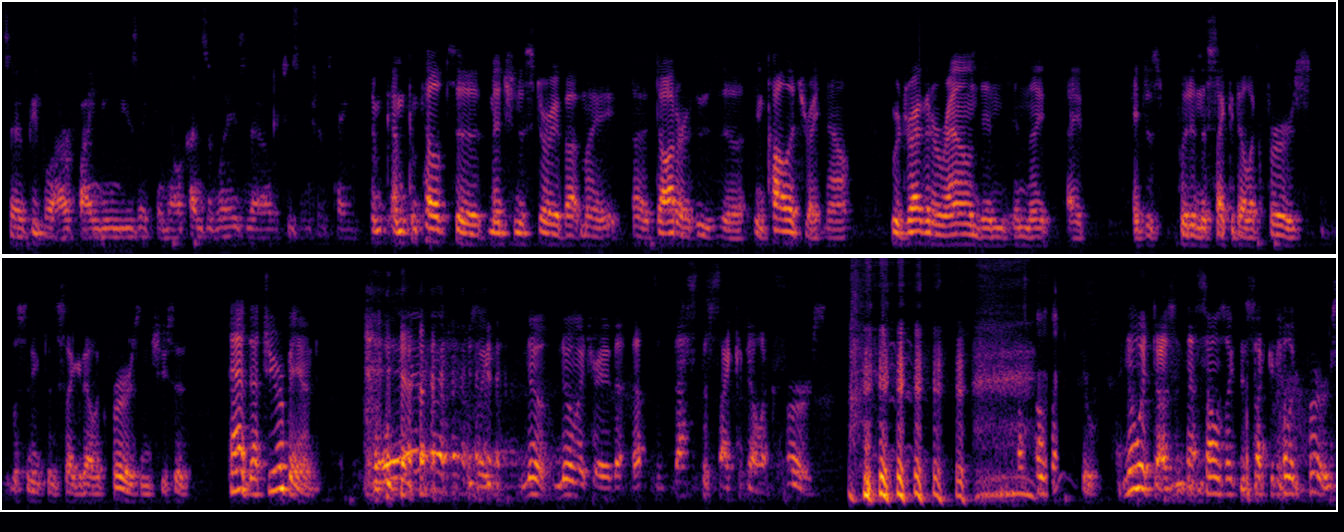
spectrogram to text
so people are finding music in all kinds of ways now, which is interesting. I'm, I'm compelled to mention a story about my uh, daughter who's uh, in college right now. We're driving around and, and I, I, I just put in the psychedelic furs, listening to the psychedelic furs, and she says, Dad, that's your band. He's like, no, no, Maitreya, that, that's, the, that's the psychedelic furs. like no, it doesn't. That sounds like the psychedelic furs.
